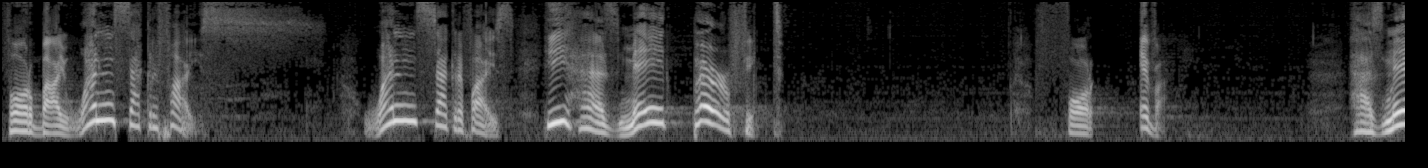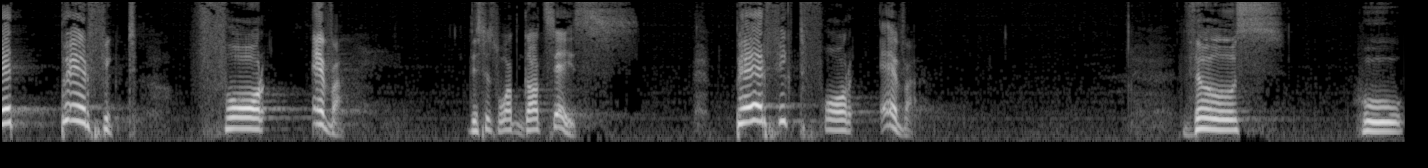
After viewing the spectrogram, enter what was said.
For by one sacrifice, one sacrifice, he has made perfect forever. Has made perfect forever. This is what God says. Perfect forever. Those who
